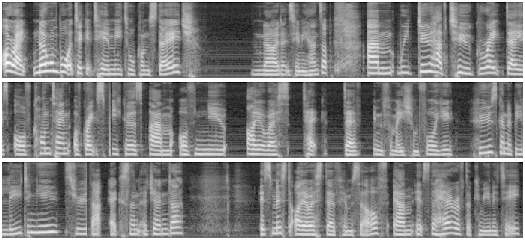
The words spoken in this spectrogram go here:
All right, no one bought a ticket to hear me talk on stage. No, I don't see any hands up. Um, we do have two great days of content, of great speakers, um, of new iOS tech dev information for you. Who's going to be leading you through that excellent agenda? It's Mr. iOS Dev himself. Um, it's the hair of the community.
